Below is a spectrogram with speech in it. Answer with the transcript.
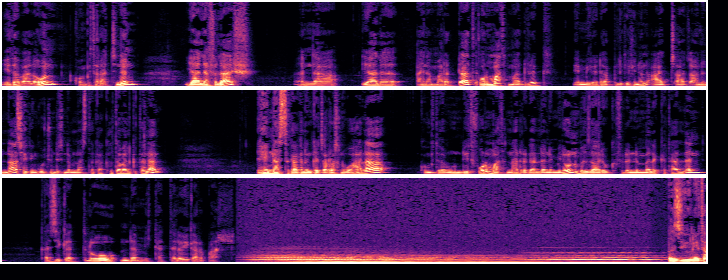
የተባለውን ኮምፒውተራችንን ያለ flash እና ያለ አይናማ ረዳት format ማድረግ የሚረዳ application ን አጫጫንና setting ኦቹ እንዴት እንደምናስተካክል ተመልክተናል። ይህን አስተካክለን ከጨረስን በኋላ ኮምፒውተሩን እንዴት format እናደርጋለን የሚለውን በዛሬው ክፍል እንመለከታለን። ከዚህ ቀጥሎ እንደሚከተለው ይቀርባል። በዚህ ሁኔታ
